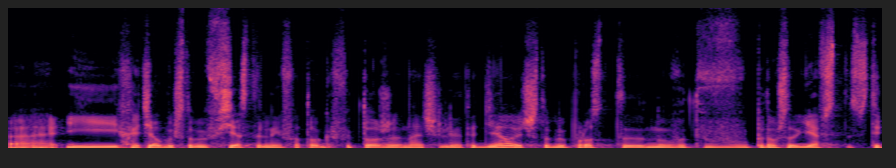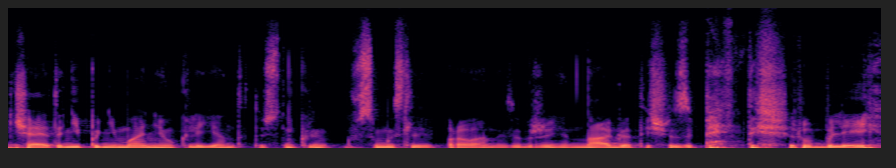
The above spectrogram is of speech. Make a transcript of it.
Э, и хотел бы, чтобы все остальные фотографы тоже начали это делать, чтобы просто, ну вот, в... потому что я встречаю это непонимание у клиента. То есть, ну, в смысле права на изображение на год еще за 5000 рублей.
